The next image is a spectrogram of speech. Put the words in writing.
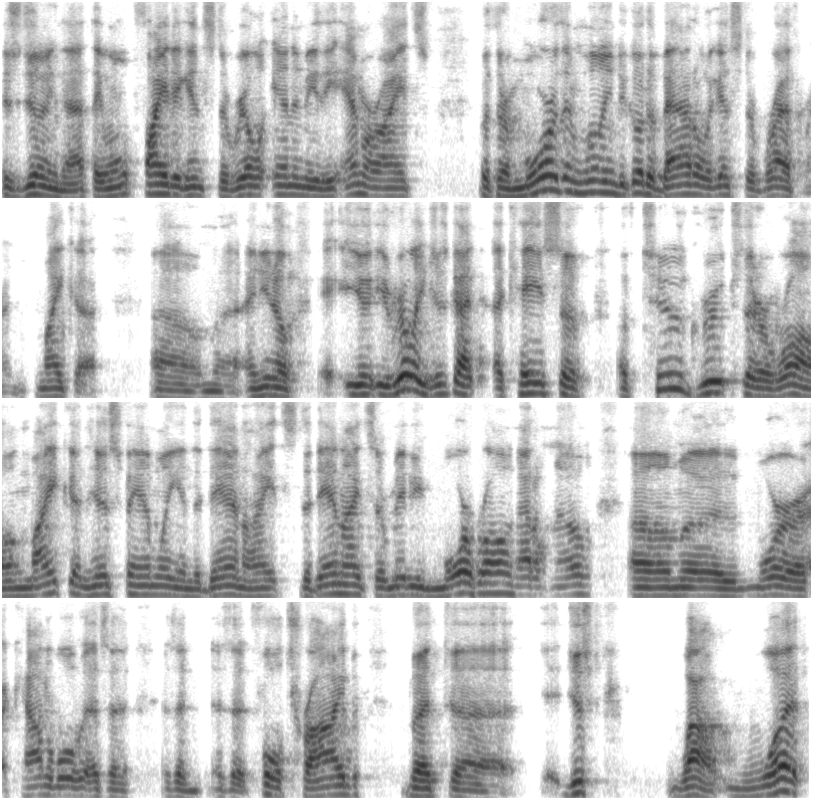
is doing that. They won't fight against the real enemy, the Amorites, but they're more than willing to go to battle against their brethren, Micah. Um, and you know, you, you really just got a case of of two groups that are wrong: Micah and his family, and the Danites. The Danites are maybe more wrong. I don't know, um, uh, more accountable as a as a as a full tribe, but uh, just wow, what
